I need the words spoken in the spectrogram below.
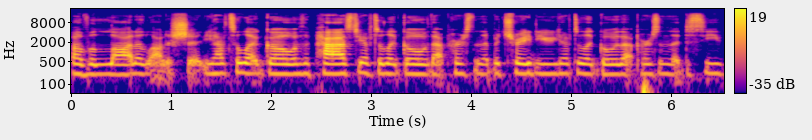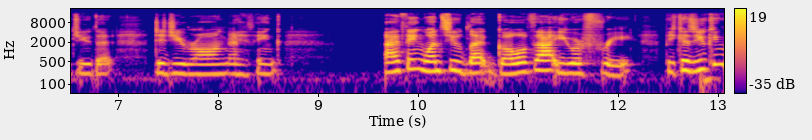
of a lot, a lot of shit. You have to let go of the past. You have to let go of that person that betrayed you. You have to let go of that person that deceived you, that did you wrong. I think I think once you let go of that, you are free because you can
